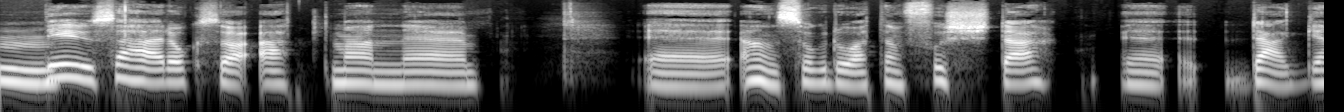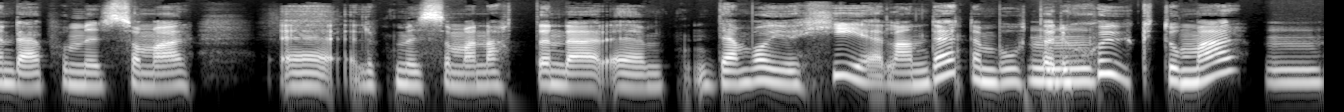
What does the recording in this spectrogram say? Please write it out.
Mm. det är ju så här också att man eh, eh, ansåg då att den första eh, daggen där på midsommar eh, eller på midsommarnatten där, eh, den var ju helande, den botade Mm. sjukdomar. Mm.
